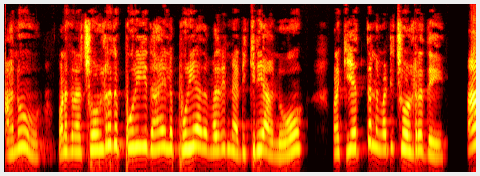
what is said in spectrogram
அனு உனக்கு நான் சொல்றது புரியுதா? இல்ல புரியாத மாதிரி நடிக்கிறியா அனு? உனக்கு எத்தனை வாட்டி சொல்றது? ஆ?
